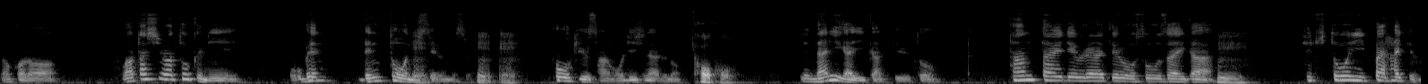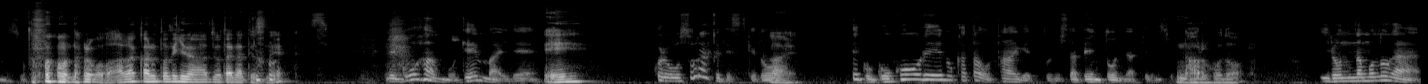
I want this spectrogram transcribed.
だから私は特にお弁弁当にしてるんですよ。うんうん。東急さんオリジナルの。ほうほで何がいいかっていうと単体で売られてるお惣菜がう。うん。適当にいっぱい入ってるんですよ。なるほど。アラカルト的な状態になってですね。でご飯も玄米でえこれおそらくですけど、えはい。結構ご高齢の方をターゲットにした弁当になってるんですよ。なるほど。いろんなものが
